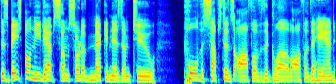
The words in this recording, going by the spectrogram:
Does baseball need to have some sort of mechanism to pull the substance off of the glove, off of the hand,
